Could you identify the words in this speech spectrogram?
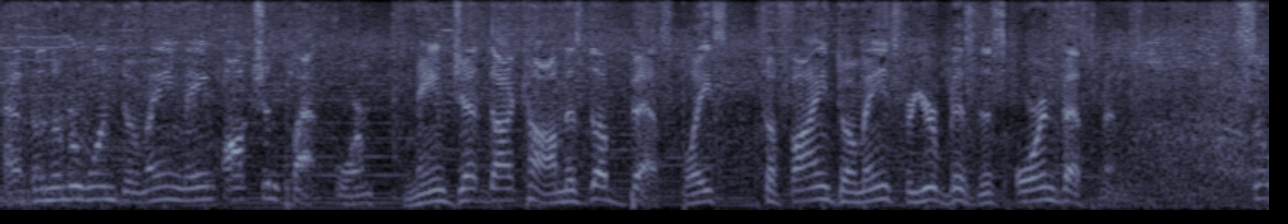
As the number one domain name auction platform, Namejet.com is the best place to find domains for your business or investment. So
